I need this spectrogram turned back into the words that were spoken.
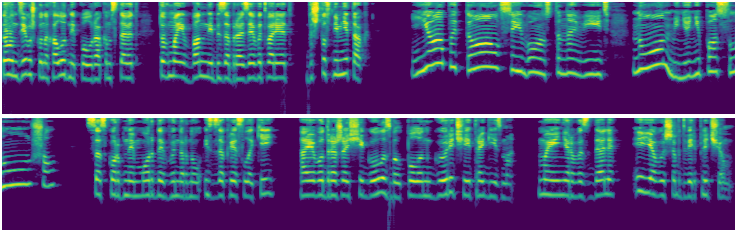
То он девушку на холодный пол раком ставит, то в моей ванной безобразие вытворяет. Да что с ним не так? Я пытался его остановить, но он меня не послушал. Со скорбной мордой вынырнул из-за кресла Кей, а его дрожащий голос был полон горечи и трагизма. Мои нервы сдали, и я вышиб дверь плечом.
